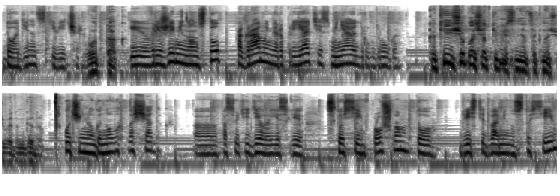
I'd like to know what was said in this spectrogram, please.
до 11 вечера. Вот так. И в режиме нон-стоп программы, мероприятия сменяют друг друга. Какие еще площадки присоединятся к Ночи в этом году? Очень много новых площадок. Э, По сути дела, если 107 в прошлом, то 202 минус 107.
